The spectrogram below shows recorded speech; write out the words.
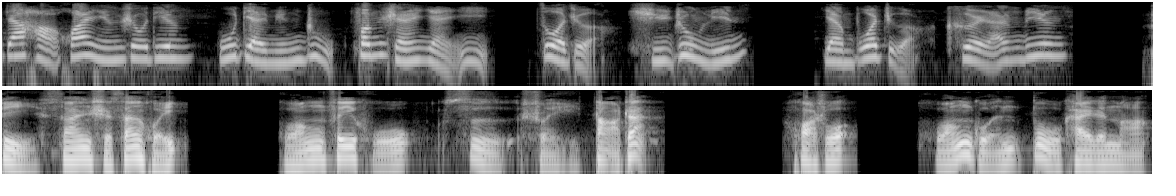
家好，欢迎收听古典名著《封神演义》，作者徐仲林，演播者可燃冰。第三十三回，黄飞虎泗水大战。话说，黄滚不开人马，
